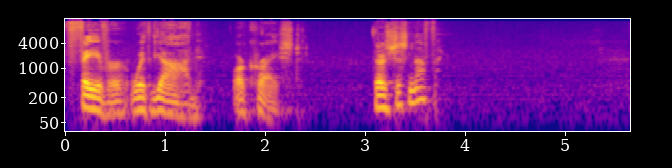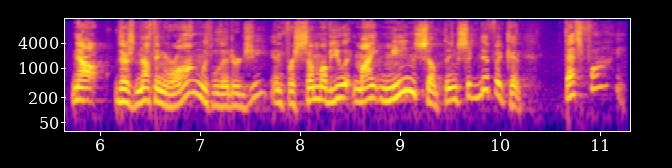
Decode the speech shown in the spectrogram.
favor with God or Christ. There's just nothing. Now, there's nothing wrong with liturgy, and for some of you it might mean something significant. That's fine.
